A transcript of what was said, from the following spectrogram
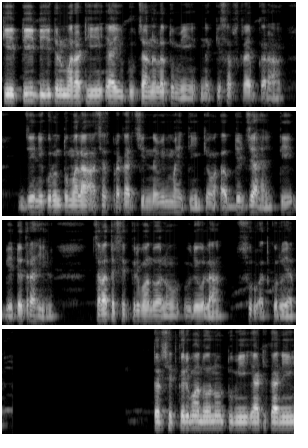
के टी डिजिटल मराठी या यूट्यूब चॅनलला तुम्ही नक्की सबस्क्राईब करा. जेणेकरून तुम्हाला अशाच प्रकारची नवीन माहिती किंवा अपडेट जे आहे ती भेटत राहील. चला तर शेतकरी बांधवांनो व्हिडिओला सुरुवात करूयात. तर शेतकरी बांधवांनो तुम्ही या ठिकाणी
